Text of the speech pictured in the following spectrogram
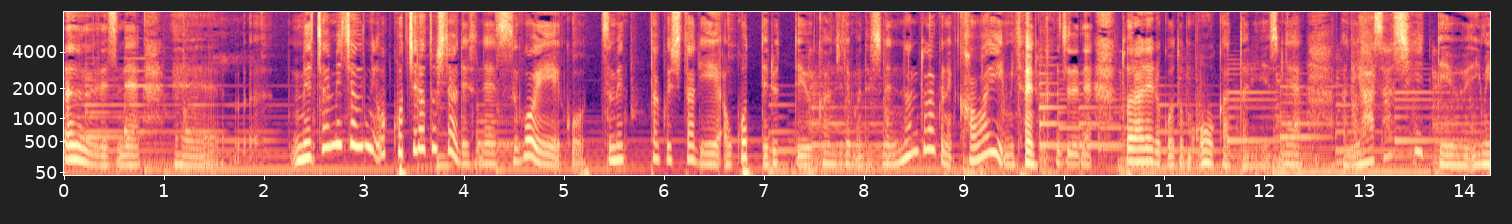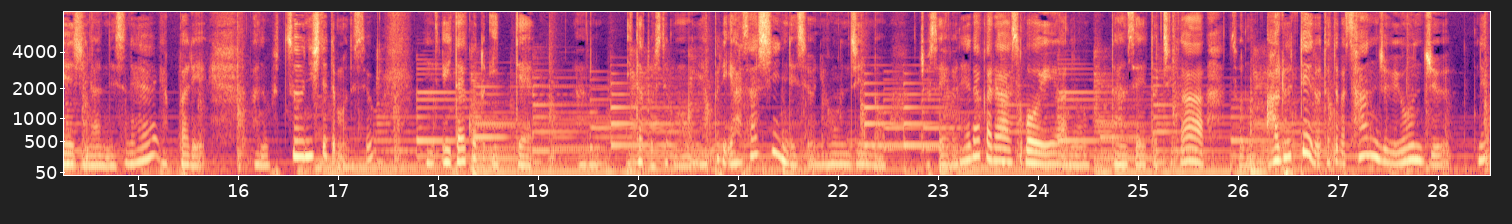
なのでですね、えーめちゃめちゃこちらとしてはですねすごいこう冷たくしたり怒ってるっていう感じでもですねなんとなくね可愛いみたいな感じでね取られることも多かったりですね。あの優しいっていうイメージなんですね。やっぱりあの普通にしててもですよ、言いたいこと言ってあのいたとしてもやっぱり優しいんですよ日本人の女性がね。だからすごいあの男性たちがそのある程度例えば3040ね、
